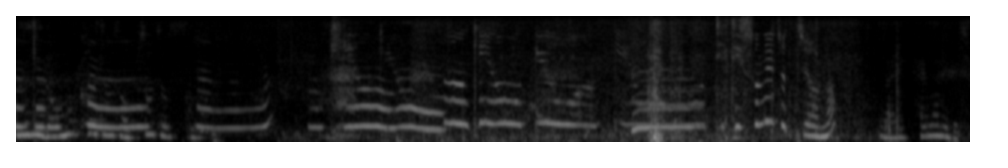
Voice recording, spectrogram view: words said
엄마. 너무 커져서 없어졌어. 귀여워 귀여워 귀여워 귀여워 티티 순해졌지 않아? 나 할머니 됐어.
